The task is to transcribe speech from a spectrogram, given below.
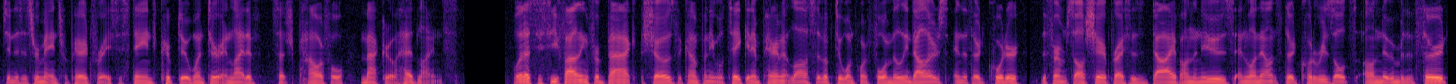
Genesis remains prepared for a sustained crypto winter in light of such powerful macro headlines. Well, an SEC filing for Bakkt shows the company will take an impairment loss of up to $1.4 million in the third quarter. The firm saw share prices dive on the news and will announce third quarter results on November the 3rd.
